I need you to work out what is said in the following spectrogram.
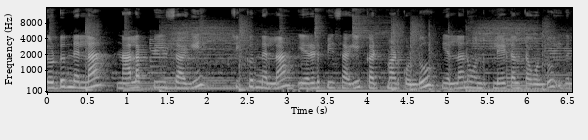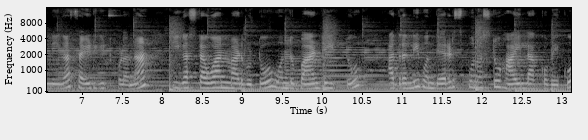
ದೊಡ್ಡದನ್ನೆಲ್ಲ ನಾಲ್ಕು ಪೀಸಾಗಿ ಚಿಕ್ಕದನ್ನೆಲ್ಲ ಎರಡು ಪೀಸಾಗಿ ಕಟ್ ಮಾಡಿಕೊಂಡು ಎಲ್ಲನೂ ಒಂದು ಪ್ಲೇಟಲ್ಲಿ ತಗೊಂಡು ಇದನ್ನೀಗ ಸೈಡ್ಗೆ ಇಟ್ಕೊಳ್ಳೋಣ. ಈಗ ಸ್ಟವ್ ಆನ್ ಮಾಡಿಬಿಟ್ಟು ಒಂದು ಬಾಂಡ್ಲಿ ಇಟ್ಟು ಅದರಲ್ಲಿ ಒಂದು ಎರಡು ಸ್ಪೂನಷ್ಟು ಆಯಿಲ್ ಹಾಕ್ಕೋಬೇಕು.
